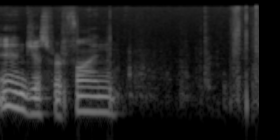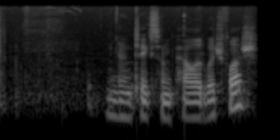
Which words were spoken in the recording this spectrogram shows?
And just for fun, I'm going to take some Pallid Wych Flesh.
